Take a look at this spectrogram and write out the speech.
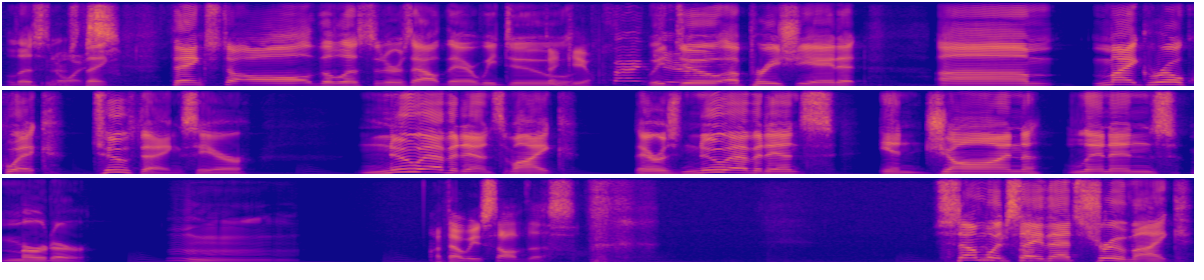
listeners. Nice. Thank, thanks to all the listeners out there. We do. Thank you. Thank we do appreciate it. Um, Mike, real quick, two things here. New evidence, Mike. There is new evidence in John Lennon's murder. Hmm. I thought we solved this. Some would say it? that's true, Mike.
